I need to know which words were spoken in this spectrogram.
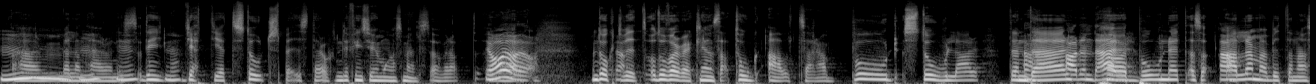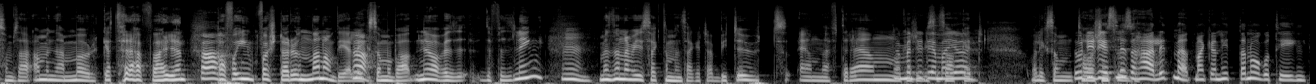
Mm, här, mellan mm, här och Nice. Mm, det är mm. jätte, jättestort space där också. Det finns ju hur många som helst överallt. Ja, ja, ja. Men då åkte ja. vi dit och då var det verkligen så här, tog allt så här, bord, stolar, den, ja. där, ja, den där, hörbornet, alltså ja. alla de här bitarna som så här, ja men den här mörka träfärgen, ja. bara få in första rundan av det liksom och bara, nu har vi the feeling. Mm. Men sen har vi ju sagt att man säkert bytt ut en efter en. Och men det är det man saker. gör. Och liksom och det är det som är så härligt med att man kan hitta någonting,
